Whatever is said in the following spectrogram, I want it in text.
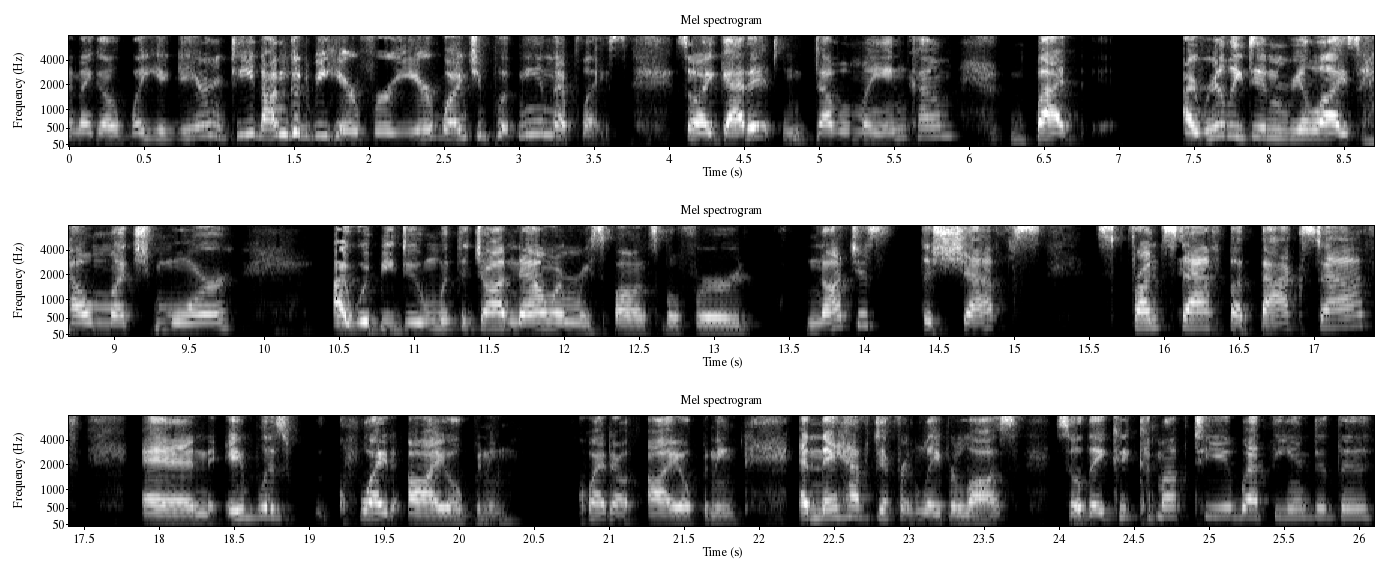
And I go, Well, you're guaranteed I'm going to be here for a year. Why don't you put me in that place? So I got it and doubled my income. But I really didn't realize how much more I would be doing with the job. Now I'm responsible for not just the chefs, front staff, but back staff. And it was quite eye opening quite eye opening. And they have different labor laws. So they could come up to you at the end of the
